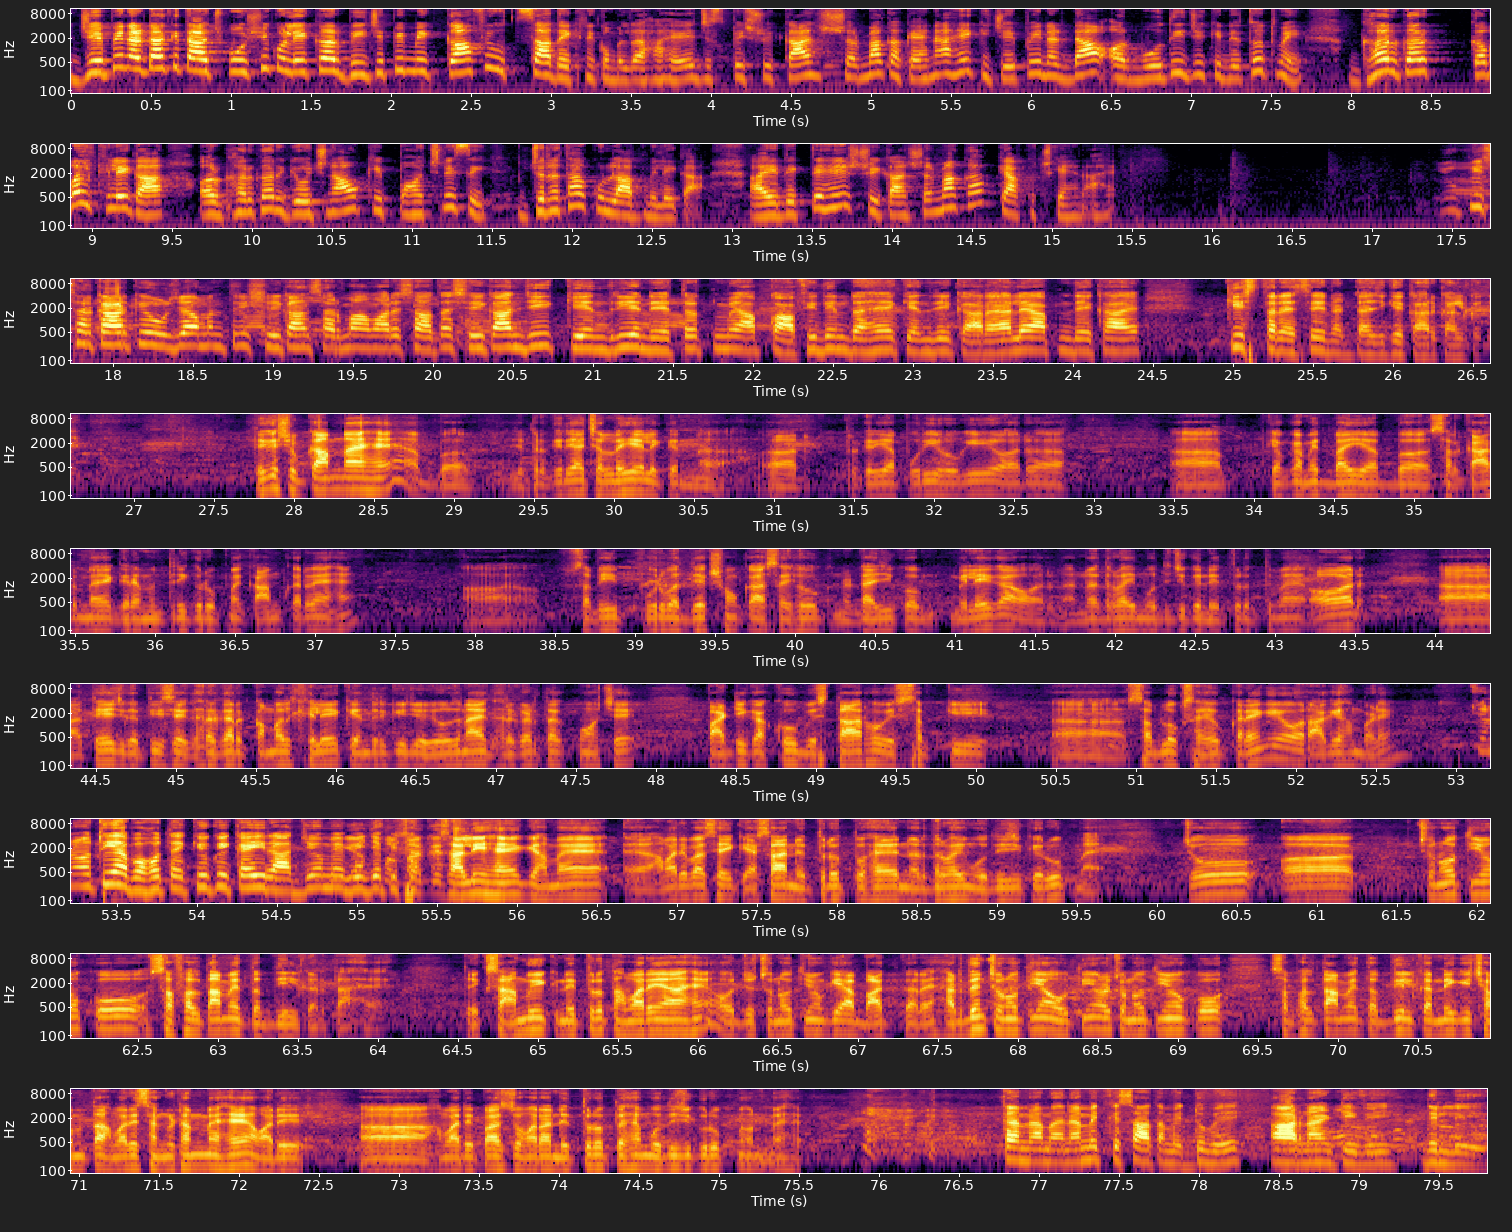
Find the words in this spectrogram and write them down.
JP Nadda की ताजपोशी को लेकर बीजेपी में काफ़ी उत्साह देखने को मिल रहा है जिसपे श्रीकांत शर्मा का कहना है कि जेपी नड्डा और मोदी जी के नेतृत्व में घर घर कमल खिलेगा और घर घर योजनाओं के पहुँचने से जनता को लाभ मिलेगा। आइए देखते हैं श्रीकांत शर्मा का क्या कुछ कहना है। यूपी सरकार के ऊर्जा मंत्री श्रीकांत शर्मा हमारे साथ हैं। श्रीकांत जी, केंद्रीय नेतृत्व में आप काफ़ी दिन रहे, केंद्रीय कार्यालय आपने देखा है। किस तरह से नड्डा जी के कार्यकाल को देखते हैं? देखिए, शुभकामनाएँ हैं। अब ये प्रक्रिया चल रही है, लेकिन प्रक्रिया पूरी होगी और क्योंकि अमित भाई अब सरकार में गृह मंत्री के रूप में काम कर रहे हैं। सभी पूर्व अध्यक्षों का सहयोग नड्डा जी को मिलेगा और नरेंद्र भाई मोदी जी के नेतृत्व में और तेज गति से घर घर कमल खिले, केंद्र की जो योजनाएँ घर घर तक पहुँचे, पार्टी का खूब विस्तार हो, इस सब की सब लोग सहयोग करेंगे और आगे हम बढ़ेंगे। चुनौतियाँ बहुत है क्योंकि कई राज्यों में बीजेपी भाग्यशाली है कि हमें हमारे पास एक ऐसा नेतृत्व है नरेंद्र भाई मोदी जी के रूप में जो चुनौतियों को सफलता में तब्दील करता है। तो एक सामूहिक नेतृत्व हमारे यहाँ है और जो चुनौतियों की आप बात कर रहे हैं हर दिन चुनौतियाँ होती हैं और चुनौतियों को सफलता में तब्दील करने की क्षमता हमारे संगठन में है हमारे अ, हमारे पास जो हमारा नेतृत्व है मोदी जी के रूप में उनमें है। कैमरामैन अमित के साथ Amit Dubey R nine TV Delhi.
